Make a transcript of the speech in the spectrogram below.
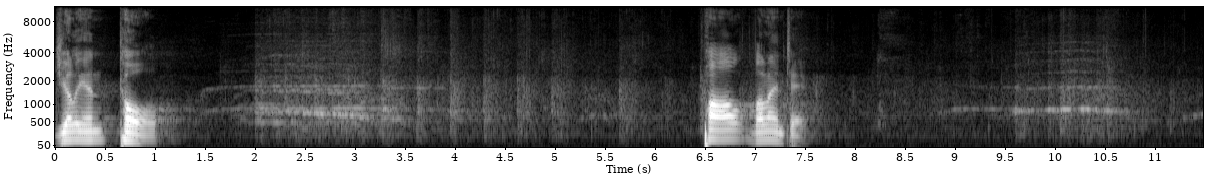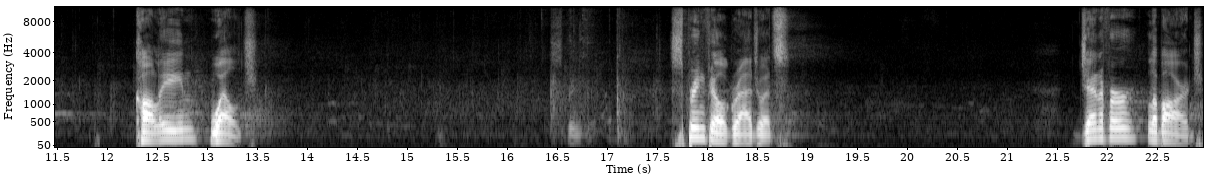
Jillian Toll. Paul Valente. Colleen Welch. Springfield graduates. Jennifer Labarge.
